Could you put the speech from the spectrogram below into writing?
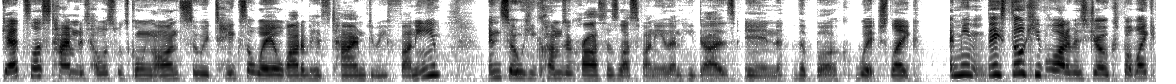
gets less time to tell us what's going on, so it takes away a lot of his time to be funny. And so he comes across as less funny than he does in the book, which, like, I mean, they still keep a lot of his jokes, but, like,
